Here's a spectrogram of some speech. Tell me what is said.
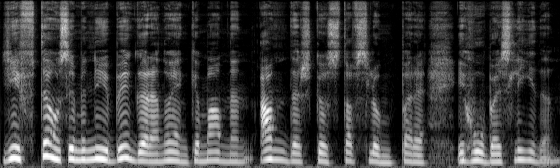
gifte hon sig med nybyggaren och enkemannen Anders Gustav Slumpare i Hobergsliden.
